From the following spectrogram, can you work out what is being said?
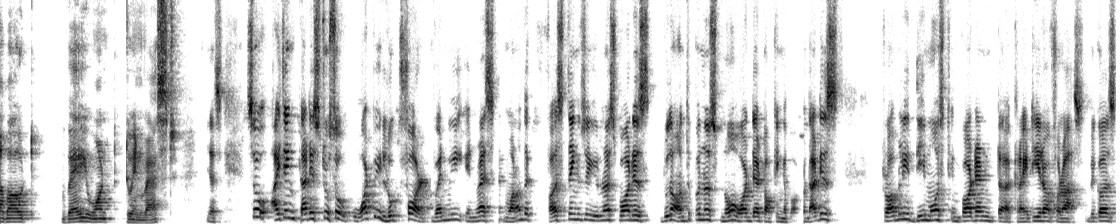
about where you want to invest. Yes. So I think that is true. So what we look for when we invest, one of the first things we invest for is do the entrepreneurs know what they're talking about? That is probably the most important uh, criteria for us because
